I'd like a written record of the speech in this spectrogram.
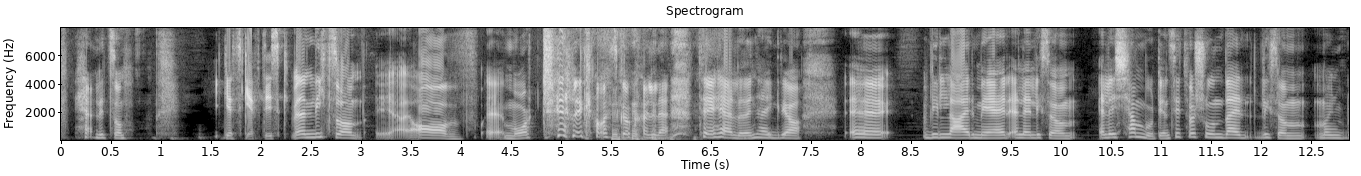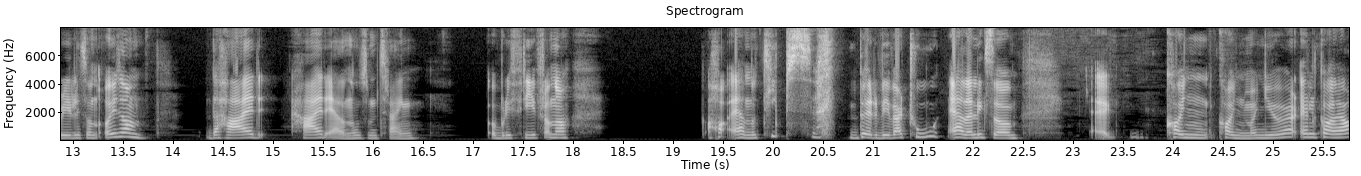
er litt sånn ikke skeptisk, men litt sånn avmålt, eller hva man skal kalle det, til hele denne greia, eh, vil lære mer, eller liksom Eller kommer bort i en situasjon der liksom man blir litt sånn Oi sann, det her, her er det noen som trenger å bli fri fra noe. Er det noen tips? Bør vi være to? Er det liksom eh, Kan, kan man gjøre Eller hva, ja.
